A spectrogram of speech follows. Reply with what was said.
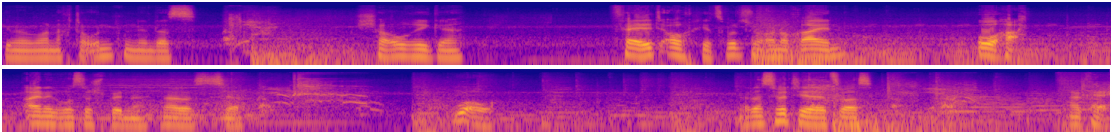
Gehen wir mal nach da unten in das schaurige Feld. Oh, jetzt rutschen wir auch noch rein. Oha. Eine große Spinne. Na, das ist ja... Wow. Na, das wird hier jetzt was. Okay.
